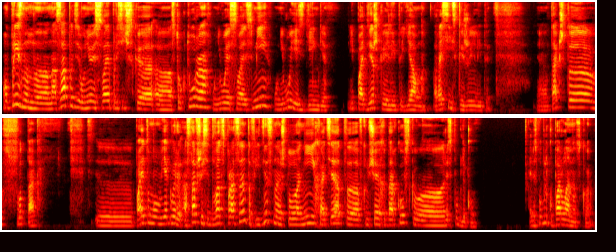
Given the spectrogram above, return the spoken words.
он признан э, на Западе, у него есть своя политическая э, структура, у него есть свои СМИ, у него есть деньги и поддержка элиты, явно, российской же элиты. Э, так что вот так. Поэтому я говорю, оставшиеся 20%, единственное, что они хотят, включая Ходорковского, республику. Республику парламентскую,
